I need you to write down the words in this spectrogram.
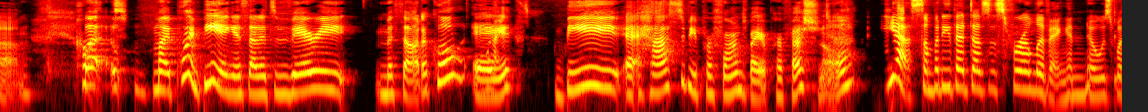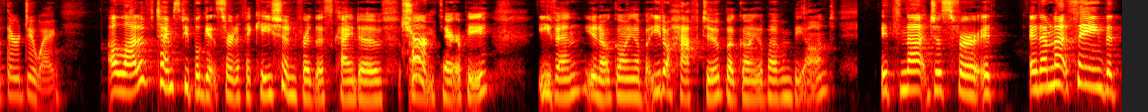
Um, but my point being is that it's very methodical. A, right. B, it has to be performed by a professional. Yeah, somebody that does this for a living and knows what they're doing a lot of times people get certification for this kind of sure. um, therapy even you know going above you don't have to but going above and beyond it's not just for it and i'm not saying that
